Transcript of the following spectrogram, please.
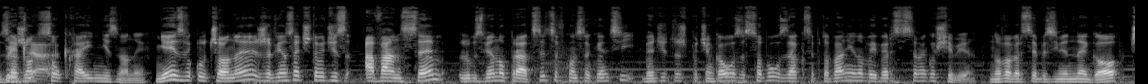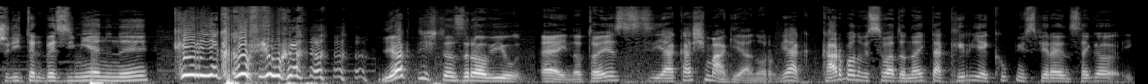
zarządcą krain nieznanych. Nie jest wykluczone, że wiązać to będzie z awansem lub zmianą pracy, co w konsekwencji będzie też pociągało ze sobą zaakceptowanie nowej wersji samego siebie. Nowa wersja bezimiennego, czyli ten bezimienny Kyrie kupił! Jak tyś to zrobił? Ej, no to jest jakaś magia, no. Jak Carbon wysyła do Knighta Kyrie kup mi wspierającego i,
